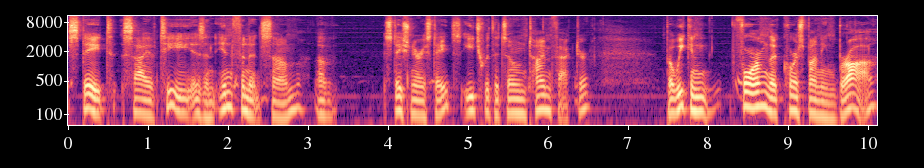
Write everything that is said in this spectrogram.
state psi of t is an infinite sum of stationary states, each with its own time factor. But we can form the corresponding bra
